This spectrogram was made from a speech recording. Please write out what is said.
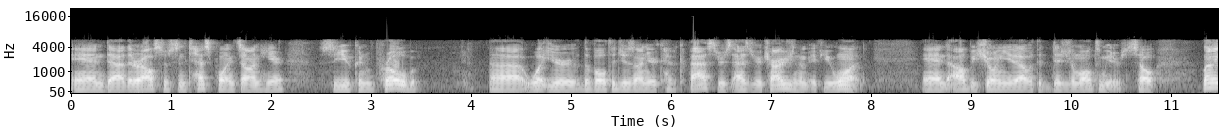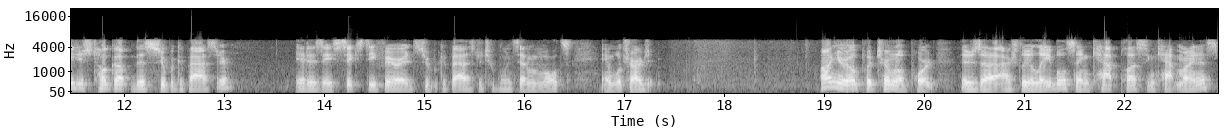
And uh, there are also some test points on here, so you can probe uh, what your the voltage is on your capacitors as you're charging them if you want. And I'll be showing you that with the digital multimeter. So let me just hook up this supercapacitor. It is a 60 farad supercapacitor, 2.7 volts, and we'll charge it. On your output terminal port, there's uh, actually a label saying cap plus and cap minus.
